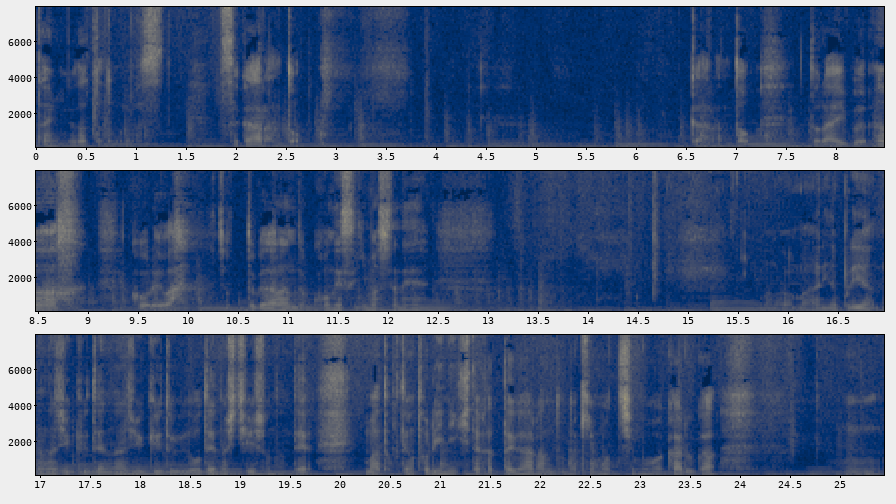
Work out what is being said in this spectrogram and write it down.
タイミングだったと思います。さあガーランドライブ。あこれは。ちょっとガーランドこねすぎましたね。周りのプレイヤー79対79という同点のシチュエーションなんでまあ得点を取りに行きたかったガーランドの気持ちもわかるがうん。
